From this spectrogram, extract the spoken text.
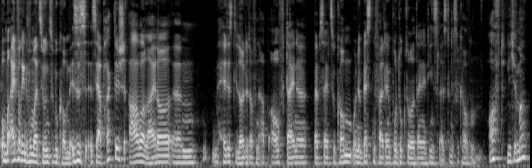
um einfach Informationen zu bekommen. Ist es sehr praktisch, aber leider ähm, hält es die Leute davon ab, auf deine Website zu kommen und im besten Fall dein Produkt oder deine Dienstleistung zu kaufen. Oft, nicht immer.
